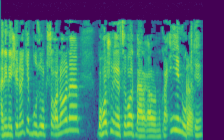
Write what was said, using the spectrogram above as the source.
انیمیشن هایی که بزرگ سالانم باهاشون ارتباط برقرار می‌کنن. این یه نکته.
